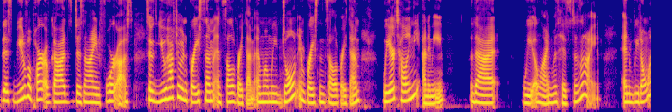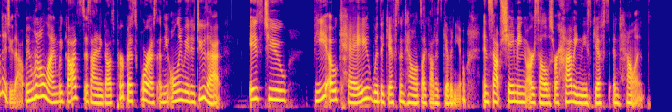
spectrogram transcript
this beautiful part of God's design for us. So you have to embrace them and celebrate them. And when we don't embrace and celebrate them, we are telling the enemy that we align with his design. And we don't want to do that. We want to align with God's design and God's purpose for us. And the only way to do that is to be okay with the gifts and talents that God has given you and stop shaming ourselves for having these gifts and talents.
